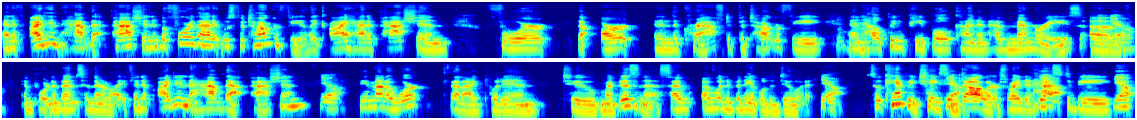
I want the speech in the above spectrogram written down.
And if i didn't have that passion and before that it was photography like i had a passion for the art and the craft of photography and Mhm. helping people kind of have memories of Yeah. important events in their life and if i didn't have that passion Yeah. the amount of work that i put in to my business i, I wouldn't have been able to do it Yeah. so it can't be chasing Yeah. dollars right it Yeah. has to be Yep.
